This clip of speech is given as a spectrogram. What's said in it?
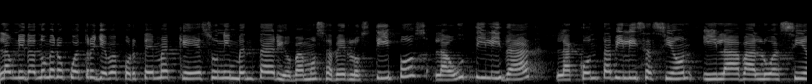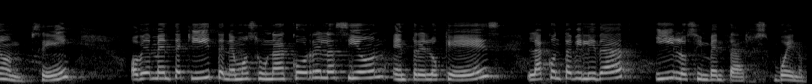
la unidad número 4 lleva por tema que es un inventario. Vamos a ver los tipos, la utilidad, la contabilización y la evaluación, ¿sí? Obviamente aquí tenemos una correlación entre lo que es la contabilidad y los inventarios. Bueno,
